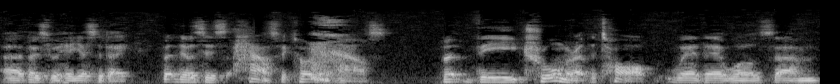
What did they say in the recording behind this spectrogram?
uh, those who were here yesterday, but there was this house, Victorian house, but the trauma at the top, where there was um,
